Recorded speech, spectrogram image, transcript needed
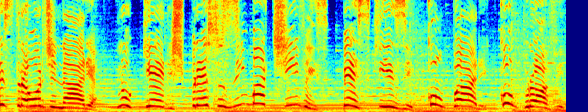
extraordinária! No Queres, preços imbatíveis! Pesquise, compare, comprove!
